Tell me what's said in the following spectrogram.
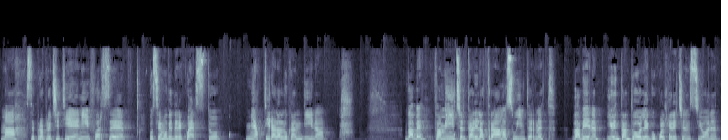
Ma se proprio ci tieni, forse possiamo vedere questo. Mi attira la locandina. Vabbè, fammi cercare la trama su internet. Va bene, io intanto leggo qualche recensione.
